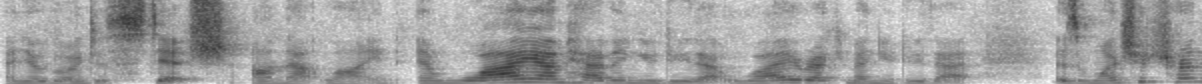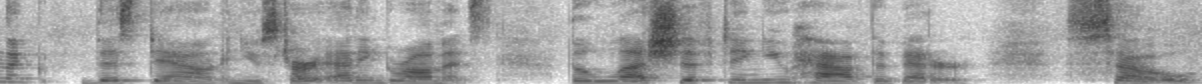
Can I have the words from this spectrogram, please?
and you're going to stitch on that line. And why I'm having you do that, why I recommend you do that, is once you turn the, this down and you start adding grommets, the less shifting you have, the better. So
